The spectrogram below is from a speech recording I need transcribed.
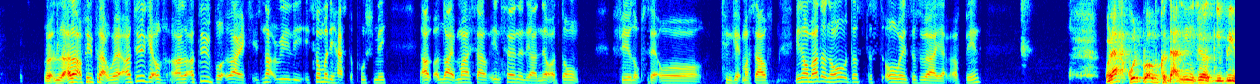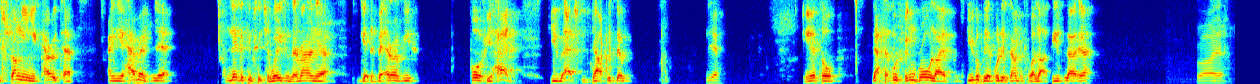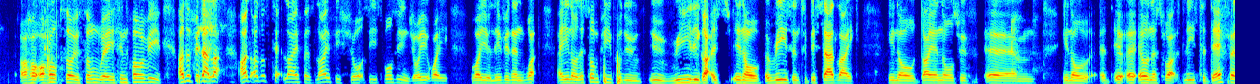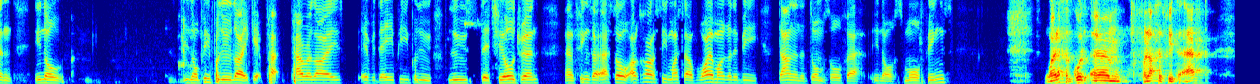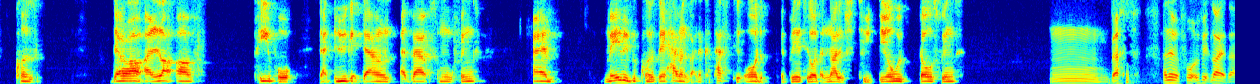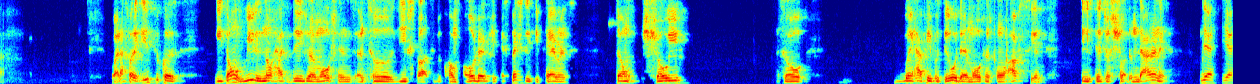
a lot of people that work, I do get, I, I do, but like, it's not really. Somebody has to push me. I, like myself internally, I know I don't feel upset or can get myself. You know, I don't know. That's just always just where I, have been. Well, that's good, bro, because that means you're, you've been strong in your character and you haven't let negative situations around you get the better of you. Or if you had, you've actually dealt with them. Yeah. Yeah, so that's a good thing, bro. Like, you could be a good example to a lot of people out there. Right. I, ho- I hope so in some ways. You know what I mean? I just think that like I, I just take life as life is short, so you're supposed to enjoy it while you, while you're living. And what and you know, there's some people who who really got you know a reason to be sad, like you know, diagnosed with um you know illness what leads to death, and you know you know people who like get pa- paralyzed every day, people who lose their children and things like that. So I can't see myself. Why am I going to be down in the dumps over you know small things? Well, that's a good um, philosophy to have because there are a lot of people that do get down about small things, and maybe because they haven't got the capacity or the ability or the knowledge to deal with those things. Mm, that's I never thought of it like that. Well, that's what it is because you don't really know how to deal with your emotions until you start to become older, if you, especially if your parents don't show you. So, when how people deal with their emotions, from what I've seen, is they just shut them down in it. Yeah, yeah.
